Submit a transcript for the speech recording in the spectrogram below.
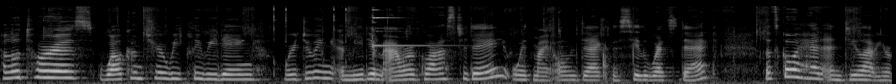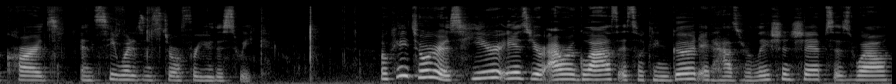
Hello Taurus, welcome to your weekly reading. We're doing a medium hourglass today with my own deck, the Silhouettes deck. Let's go ahead and deal out your cards and see what is in store for you this week. Okay, Taurus, here is your hourglass. It's looking good. It has relationships as well.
